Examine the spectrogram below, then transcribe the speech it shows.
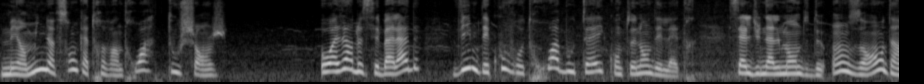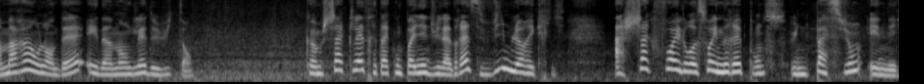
Mais en 1983, tout change. Au hasard de ses balades, Wim découvre trois bouteilles contenant des lettres. Celle d'une Allemande de 11 ans, d'un marin hollandais et d'un Anglais de 8 ans. Comme chaque lettre est accompagnée d'une adresse, Wim leur écrit. À chaque fois, il reçoit une réponse, une passion est née.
